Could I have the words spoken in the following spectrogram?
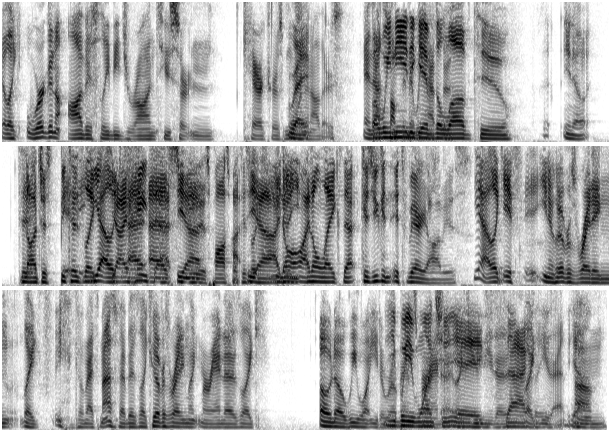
like we're gonna obviously be drawn to certain characters more Right. than others, and but we need to give the to- love to you know to- not just because like yeah, like, I a- hate that as smooth yeah as possible, 'cause, I- like, yeah I don't you- I don't like that because you can it's very obvious Yeah, like if you know whoever's writing like going back to Mass Effect is like whoever's writing like Miranda is like, oh no, we want you to romance we want Miranda. you- Like, yeah, to, exactly. like do that. Yeah. Um,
